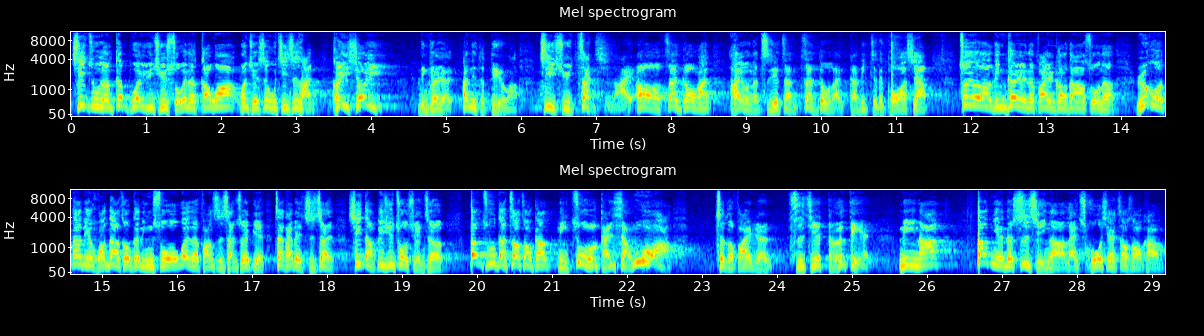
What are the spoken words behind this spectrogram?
新竹人更不会允许所谓的高花完全是无稽之谈，可以休矣。林根人，安你的 deal 啊，继续站起来哦，站高安，还有呢，直接站战斗栏，赶紧整个破虾。最后呢，林根人的发言告诉大家说呢，如果当年黄大洲跟您说，为了防止陈水扁在台北执政，新党必须做选择，当初的赵少康，你作何感想？哇，这个发言人直接得点，你拿当年的事情啊来戳现在赵少康。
